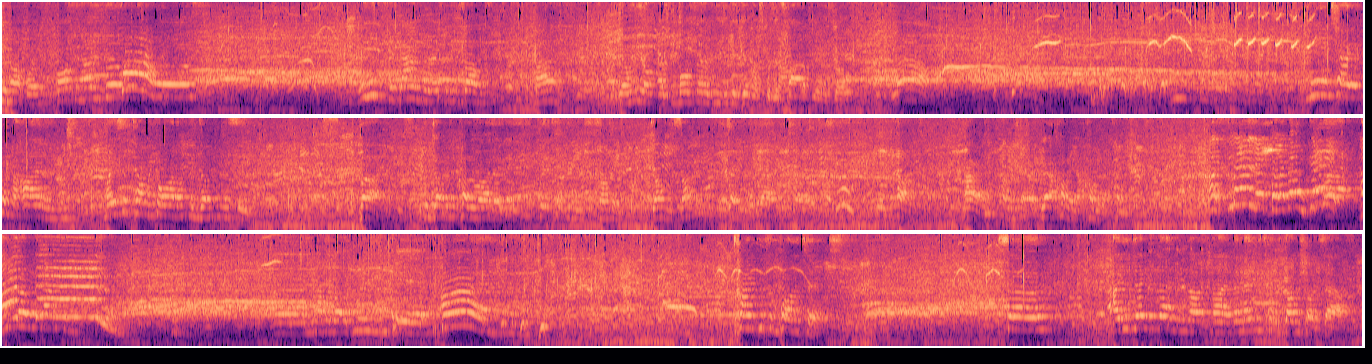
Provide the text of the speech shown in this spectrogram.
too hot, boys. Austin, how you feel? Wow! We need to sit down for the rest of these songs. Huh? Yeah, we need uh, as most energies you can give us because it's hot up here. So. send young shots out.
